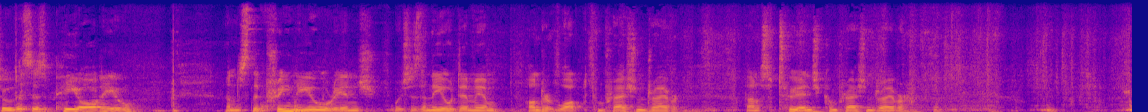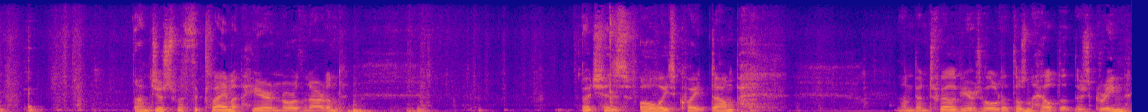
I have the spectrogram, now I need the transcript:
So this is P Audio, and it's the pre-Neo range, which is the Neodymium 100 watt compression driver, and it's a 2 inch compression driver. And just with the climate here in Northern Ireland, which is always quite damp, and been 12 years old, it doesn't help that there's green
